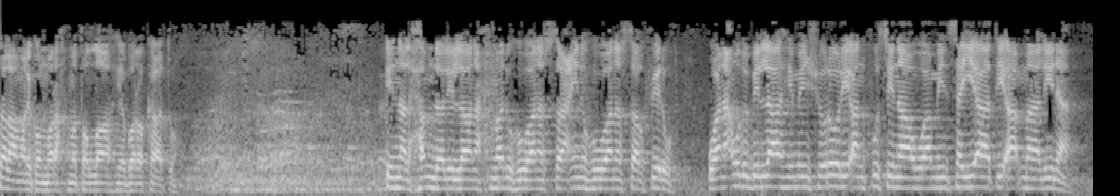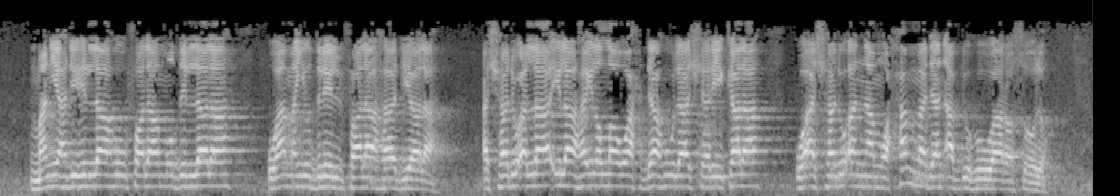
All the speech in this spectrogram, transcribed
Assalamualaikum warahmatullahi wabarakatuh. Innal hamdalillah nahmaduhu wa nasta'inuhu wa wa na'udzu billahi min shururi anfusina wa min sayyiati a'malina. Man yahdihillahu fala mudilla wa man yudlil fala hadiyalah. Ashhadu an la ilaha illallah wahdahu la syarikalah wa ashhadu anna Muhammadan abduhu wa rasuluh.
